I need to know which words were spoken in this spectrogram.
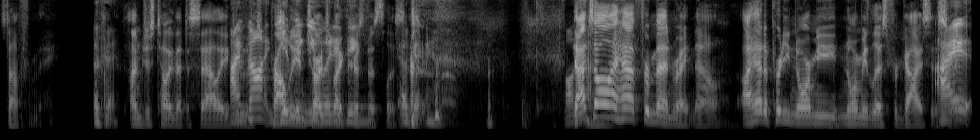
It's not for me. Okay, I'm just telling that to Sally, who's I'm not probably in charge of my Christmas list. Okay, That's all I have for men right now. I had a pretty normy normy list for guys this year. I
